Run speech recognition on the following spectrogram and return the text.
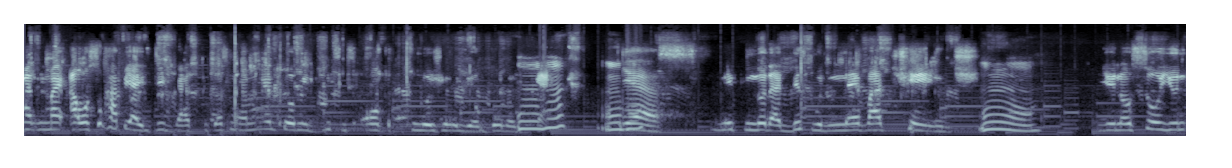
and my I was so happy I did that because my mind told me this is all the closure you're gonna get. Mhm. Mhm. Yes. You need to know that this would never change. Mm. You know so you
